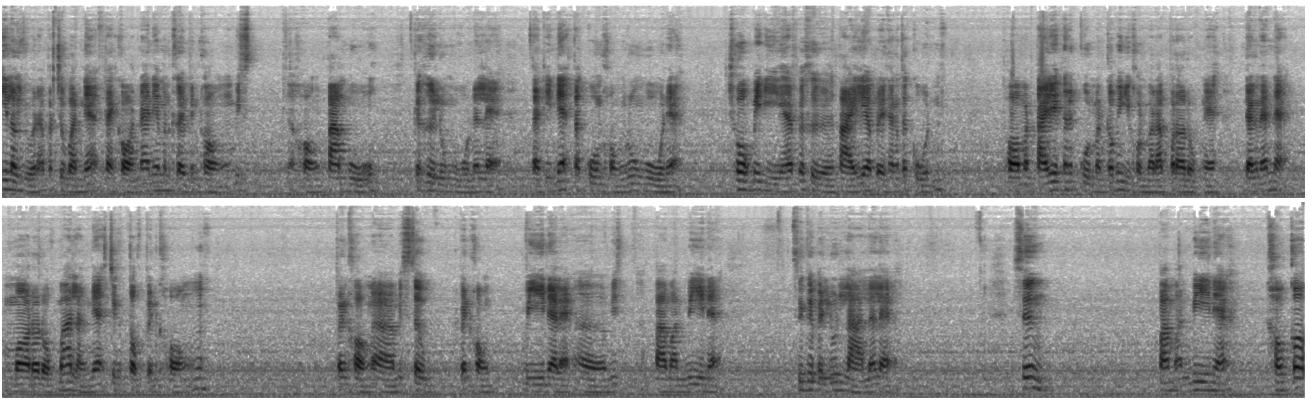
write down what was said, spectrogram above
ที่เราอยู่ณปัจจุบันเนี้ยแต่ก่อนหน้านี้มันเคยเป็นของของปาล์มหู ก็คือลุงหมูนั่นแหละ แต่ทีเนี้ยตระกูลของลุงหมูเนี่ยโชคไม่ดีครับก็คือตายเรียบเลยทั้งตระกูล พอมันตายเรียบทั้งตระกูลมันก็ไม่มีคนมารับมรดกไงดังนั้นเนี่ยมรดกบ้านหลังเนี้ยจึงตกเป็นของ เป็นของอ่ามิสเตอร์เป็นของบีนี่นแหละเออมิสปามันบีเนี่ยซึ่งก็เป็นรุ่นหลานแล้วแหละ ซึ่งปามันบีเนี่ยเขาก็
